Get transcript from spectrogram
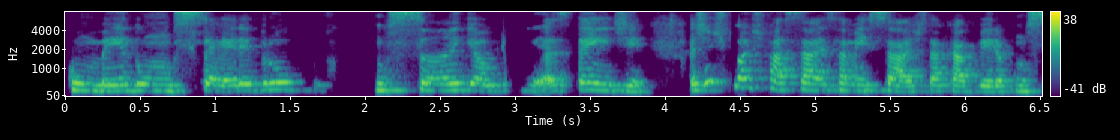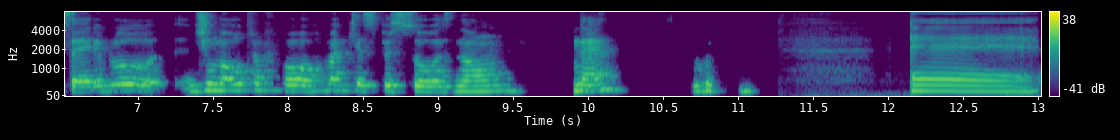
comendo um cérebro com sangue, alguém, entende? A gente pode passar essa mensagem da caveira com cérebro de uma outra forma que as pessoas não, né? É,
